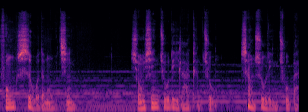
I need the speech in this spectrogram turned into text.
风是我的母亲。雄心朱莉拉肯著，橡树林出版。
